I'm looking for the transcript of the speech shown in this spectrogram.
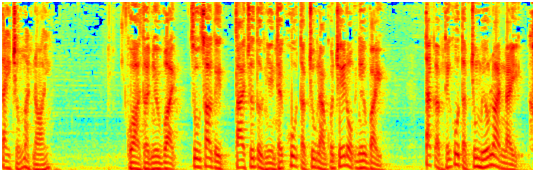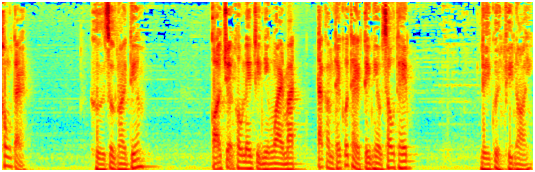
Tay chống mặt nói. Quả thật như vậy, Dù sao thì ta chưa từng nhìn thấy khu tập trung nào có chế độ như vậy. Ta cảm thấy khu tập trung miếu loạn này không tệ. Hứa Dương nói tiếp. Có chuyện không nên chỉ nhìn ngoài mặt, Ta cảm thấy có thể tìm hiểu sâu thêm. Lý Quyền Phi nói.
